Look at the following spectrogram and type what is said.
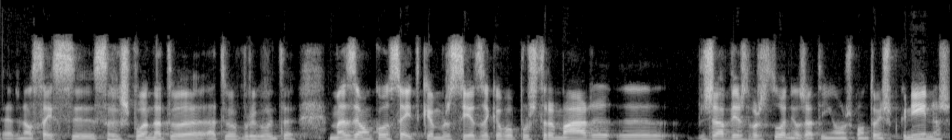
Eh, não sei se, se responde à tua, à tua pergunta, mas é um conceito que a Mercedes acabou por extremar uh, já desde Barcelona. Eles já tinham uns pontões pequeninos,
